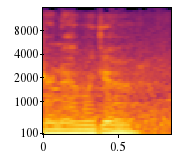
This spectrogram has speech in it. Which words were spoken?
Your name again?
